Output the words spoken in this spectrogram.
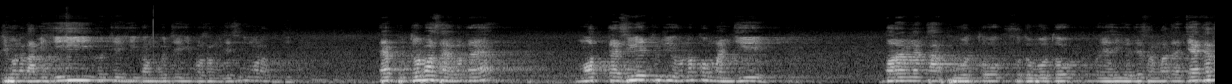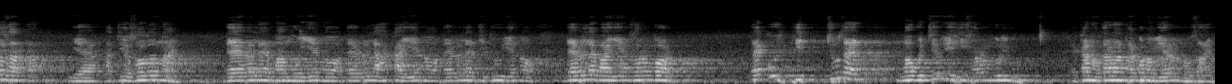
জীৱনত আমি সি গৈছে সি গম গৈছে সি পচন্দ গৈছে চিনি মনত তাই বুদ্ধৰ পৰা চাই আগতে মদ তেজিয়ে যদি হনক মাঞ্জি ধরালে তার পুয়তো সুদবতো ইয়ে সামাদা যেতে তো যাতা ইয়ে আত্মীয় স্বজন নাই। দেবেলে মামু ইয়ে ন, দেবেলে হাকা ইয়ে ন, দেবেলে জিদু ইয়ে ন, দেবেলে বাই ইয়ে সরঙ্গর দেখো হিচ্ছু দেন নগচ্ছে হি সরণ করিব একান হতারা থাকো নবিয়ার নজায়।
